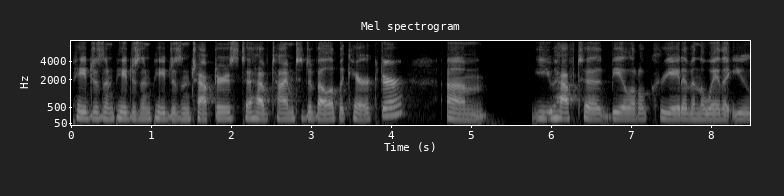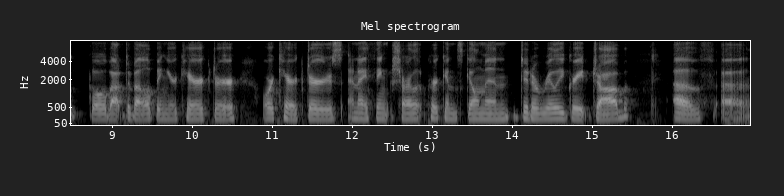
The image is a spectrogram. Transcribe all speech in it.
pages and pages and pages and chapters to have time to develop a character, um, you have to be a little creative in the way that you go about developing your character or characters. And I think Charlotte Perkins Gilman did a really great job of. Uh,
